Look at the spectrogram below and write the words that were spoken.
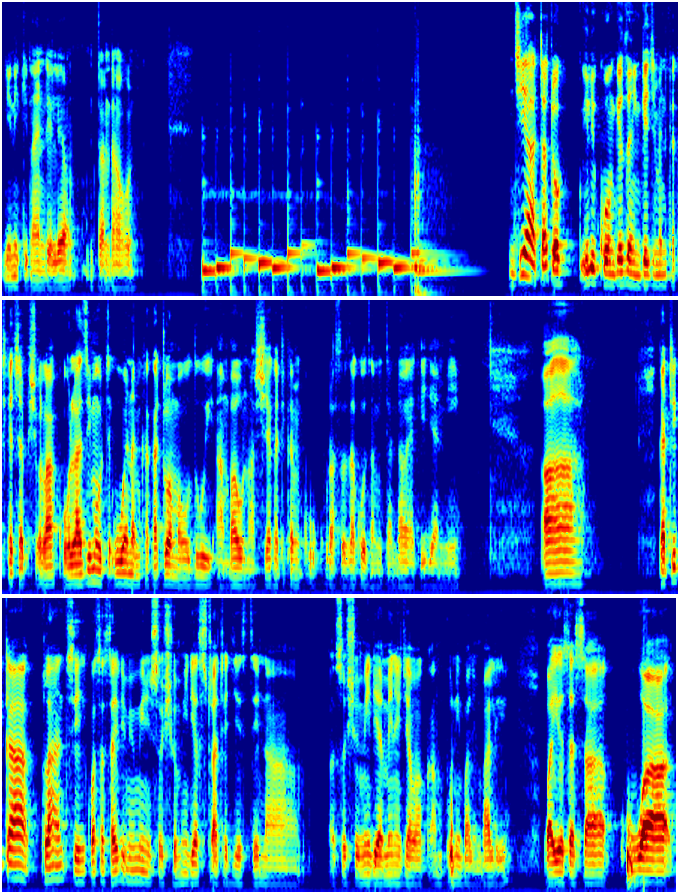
nini kinaendelea mtandaoni. Njia ya tatu ili kuongeza engagement katika chapisho lako, lazima uwe na mikakati wa maudhui ambao unashare katika kurasa zako za mitandao ya kijamii. Uh, katika clients kwa sasa hivi mimi ni social media strategist na social media manager wa kampuni mbalimbali kwa hiyo sasa huwa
